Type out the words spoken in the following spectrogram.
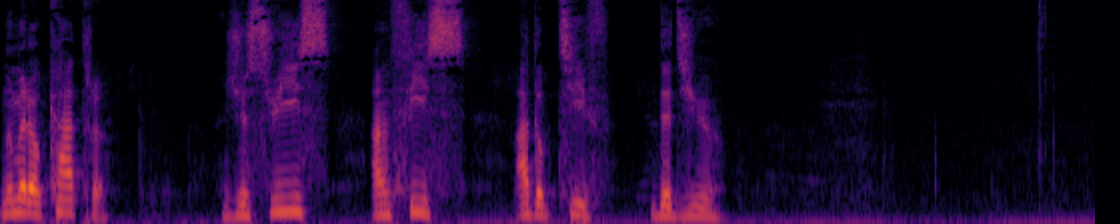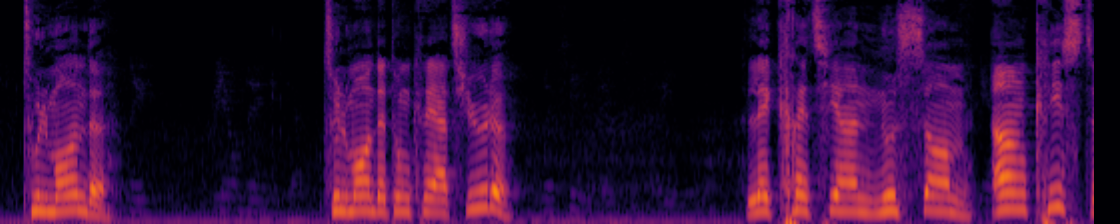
numéro 4, je suis un fils adoptif de Dieu. Tout le monde, tout le monde est une créature. Les chrétiens, nous sommes en Christ.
